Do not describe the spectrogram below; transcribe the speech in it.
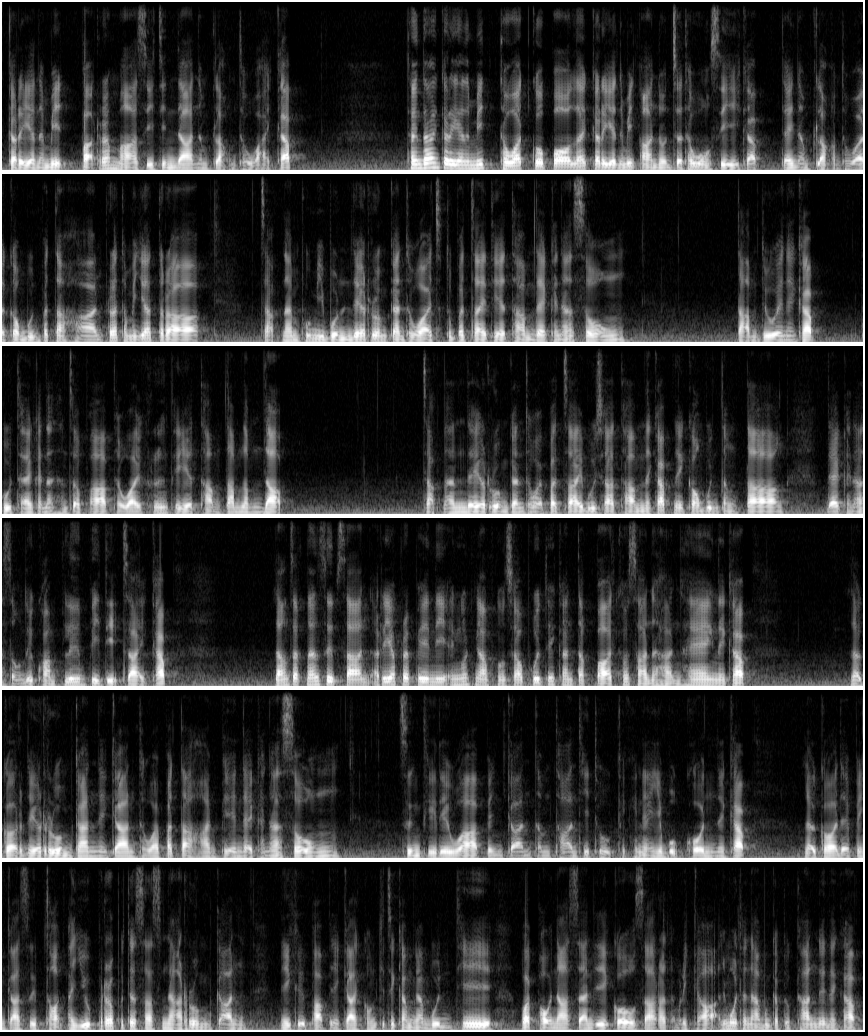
กัลยาณมิตรปรมาศรีจินดานำกล่าวคำถวายครับ ทางด้านกัลยาณมิตรทวัตโกปอลและกัลยาณมิตรอานนท์จันทวงศ์ศรีครับได้นำกล่าวคำถวายกองบุญพระตาหารพระธรรมยาตรา จากนั้นผู้มีบุญได้ร่วมกันถวายจตุปัจจัยเทียธรรมแด่คณะสงฆ์ตามด้วยนะครับ ผู้แทนคณะท่านเจ้าภาพถวายเครื่องเทียธรรมตามลำดับ จากนั้นได้ร่วมกันถวายปัจจัยบูชาธรรมนะครับในกองบุญต่างๆ แด่คณะสงฆ์ด้วยความปลื้มปีติใจครับหลังจากนั้นสืบสารอริยประเพณีอันงดงามของชาวพุทธด้วยการตักบาตรข้าวสารอาหารแห้งนะครับ แล้วก็ได้ร่วมกันในการถวายพัตตาหารเพลแด่คณะสงฆ์ซึ่งถือได้ว่าเป็นการทำทานที่ถูกเทคนิคบุคคลนะครับ แล้วก็ได้เป็นการสืบทอดอายุพระพุทธศาสนาร่วมกัน นี่คือภาพบรรยากาศของกิจกรรมงานบุญที่วัดภาวนาซานดิเอโกสหรัฐอเมริกาอนุโมทนาบุญกับทุกท่านด้วยนะครับ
